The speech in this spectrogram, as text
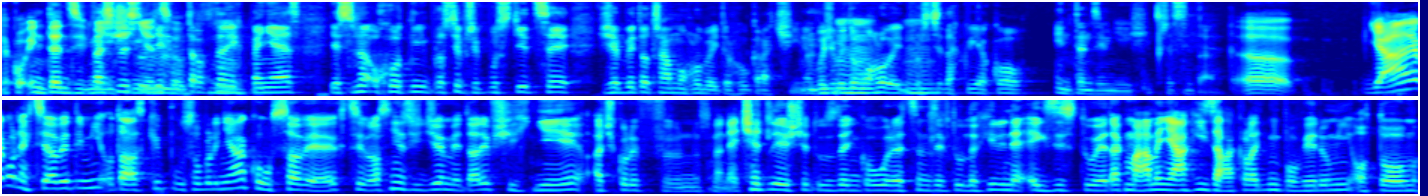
jako intenzivnější ve smyslu těch utracených mm-hmm. peněz, jestli jsme ochotní prostě připustit si, že by to třeba mohlo být trochu kratší, nebo že by to mhm. mohlo být mm-hmm. prostě takový jako intenzivnější, přesně tak. Uh, já jako nechci, aby ty mý otázky působily nějak kousavě. Chci vlastně říct, že my tady všichni, ačkoliv jsme nečetli ještě tu zdeňkovou recenzi, v tuhle chvíli neexistuje, tak máme nějaký základní povědomí o tom,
